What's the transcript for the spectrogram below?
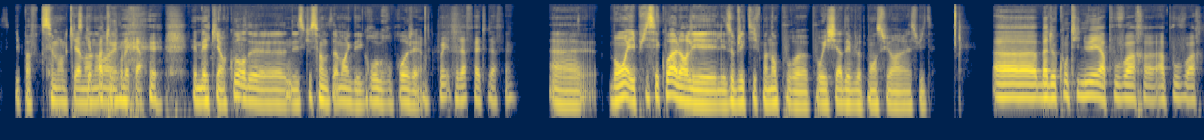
ce qui n'est pas forcément le cas ce maintenant. Qui pas toujours le cas. et mais qui est en cours de, mm. discussion, notamment avec des gros gros projets. Hein. Oui, tout à fait, tout à fait. Euh, bon, et puis c'est quoi alors les, les, objectifs maintenant pour, euh, pour e Développement sur euh, la suite? Bah De continuer à pouvoir, à pouvoir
